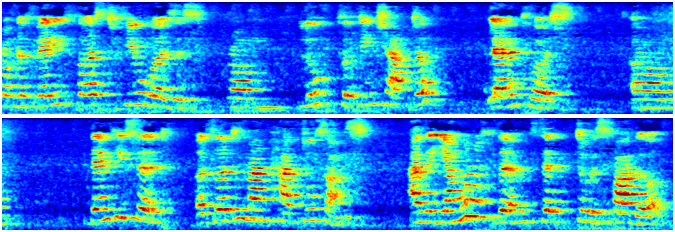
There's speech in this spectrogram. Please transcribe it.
from the very first few verses from Luke 15 chapter, 11th verse. Um, then he said, A certain man had two sons, and the younger of them said to his father,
